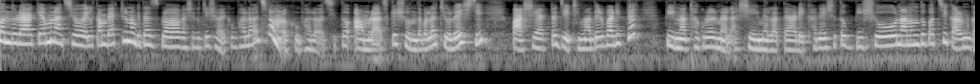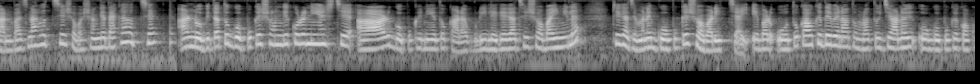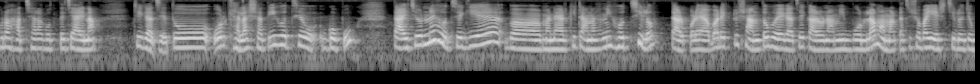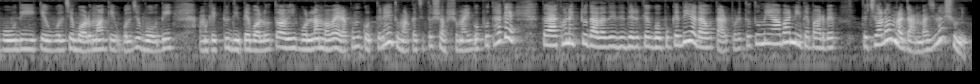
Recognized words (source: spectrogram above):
বন্ধুরা, কেমন আছো? Welcome back to Nabitas blog আশা করছি সবাই খুব ভালো আছে, আমরা খুব ভালো আছি। তো আমরা আজকে সন্ধ্যাবেলা চলে এসেছি পাশে একটা জেঠিমাদের বাড়িতে, তিরনাথ ঠাকুরের মেলা। সেই মেলাতে আর এখানে এসে তো ভীষণ আনন্দ পাচ্ছি, কারণ গান বাজনা হচ্ছে, সবার সঙ্গে দেখা হচ্ছে। আর নবিতা তো গোপুকে সঙ্গে করে নিয়ে এসছে, আর গোপুকে নিয়ে তো কারাবুড়ি লেগে গেছে সবাই মিলে। ঠিক আছে মানে গোপুকে সবারই চাই এবার ও তো কাউকে দেবে না, তোমরা তো জানোই, ও গোপুকে কখনো হাতছাড়া করতে চায় না। ঠিক আছে, তো ওর খেলার সাথেই হচ্ছে গপু। তাই জন্যে হচ্ছে গিয়ে মানে আর কি টানাটানি হচ্ছিল। তারপরে আবার একটু শান্ত হয়ে গেছে, কারণ আমি বললাম, আমার কাছে সবাই এসেছিল যে, বৌদি, কেউ বলছে বড় মা কেউ বলছে বৌদি, আমাকে একটু দিতে বলো। তো আমি বললাম, বাবা, এরকম করতে নেই, তোমার কাছে তো সবসময় গপু থাকে। তো এখন একটু দাদা দিদিদেরকে গপুকে দিয়ে দাও, তারপরে তো তুমি আবার নিতে পারবে। তো চলো আমরা গান বাজনা শুনি।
